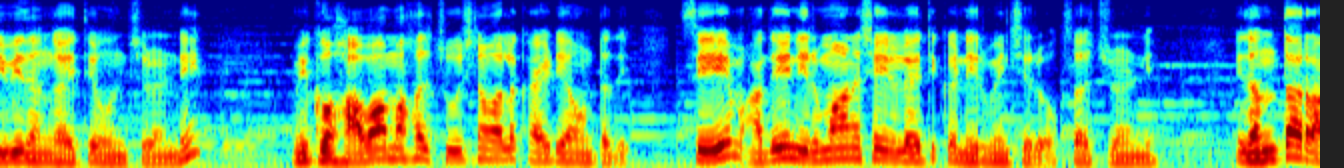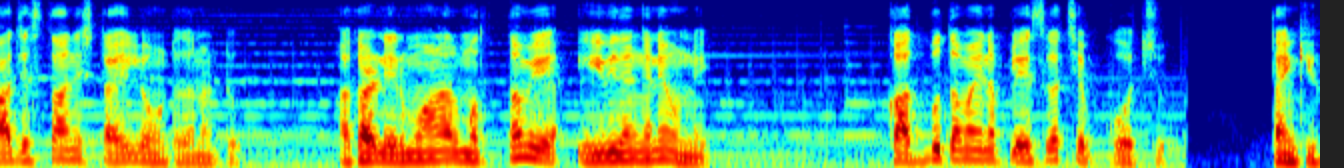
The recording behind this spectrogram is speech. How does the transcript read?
ఈ విధంగా అయితే ఉంది చూడండి. మీకు హవామహల్ చూసిన వాళ్ళకి ఐడియా ఉంటుంది. సేమ్ అదే నిర్మాణ శైలిలో అయితే ఇక్కడ నిర్మించారు. ఒకసారి చూడండి. ఇదంతా రాజస్థానీ స్టైల్లో ఉంటుంది అన్నట్టు అక్కడ నిర్మాణాలు మొత్తం ఈ- ఈ విధంగానే ఉన్నాయి. ఒక అద్భుతమైన ప్లేస్గా చెప్పుకోవచ్చు. థ్యాంక్ యూ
